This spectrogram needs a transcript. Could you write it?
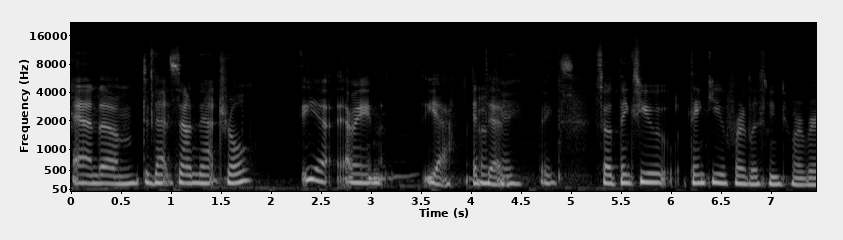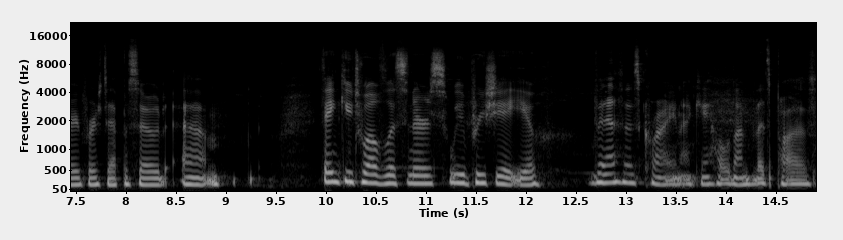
and um, Did that sound natural? yeah, I mean, yeah, it Okay, did. thanks. So thanks you thank you for listening to our very first episode. Um, Thank you, 12 listeners. We appreciate you. Vanessa's crying. I can't hold on. Let's pause.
